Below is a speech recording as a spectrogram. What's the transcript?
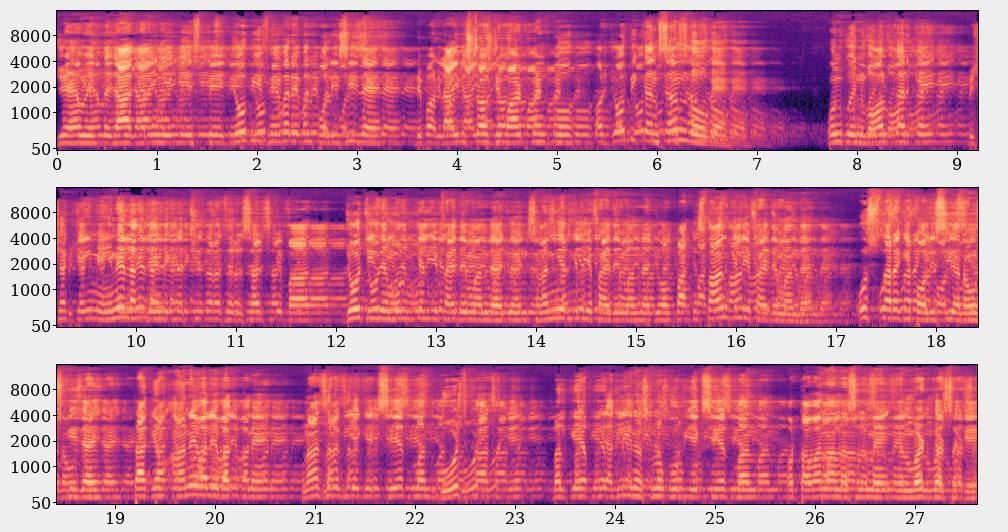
جو ہے وہ التجا کریں گے کہ اس پہ جو بھی فیوریبل پالیسیز ہیں لائف سٹاک ڈپارٹمنٹ کو اور جو بھی کنسرن لوگ ہیں ان کو انوالو کر کے بشک کئی مہینے لگ جائیں لیکن اچھی طرح سے ریسرچ کے بعد جو چیزیں ملک کے لیے فائدے مند ہے جو انسانیت کے لیے فائدے مند ہے جو ہم پاکستان کے لیے فائدے مند ہیں۔ اس طرح کی پالیسی اناؤنس کی جائے تاکہ ہم آنے والے وقت میں نہ صرف یہ کہ ایک صحت مند گوشت کھا سکیں بلکہ اپنی اگلی نسلوں کو بھی ایک صحت مند اور توانا نسل میں کنورٹ کر سکیں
